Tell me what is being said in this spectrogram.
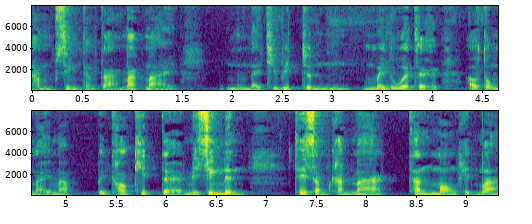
ทำสิ่งต่างๆ มากมายในชีวิตจนไม่รู้ว่าจะเอาตรงไหนมาเป็นข้อคิดแต่มีสิ่งหนึ่งที่สำคัญมาก ท่านมองเห็นว่า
